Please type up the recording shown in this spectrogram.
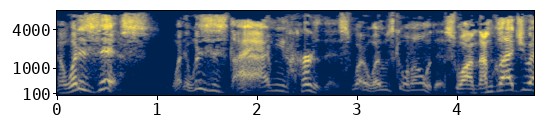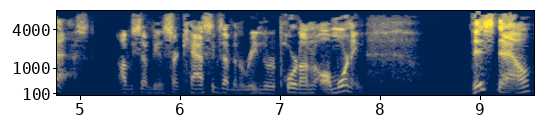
Now, what is this? What, what is this? I, I haven't even heard of this. What, what was going on with this? Well, I'm, I'm glad you asked. Obviously, I'm being sarcastic. I've been reading the report on it all morning. This now,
